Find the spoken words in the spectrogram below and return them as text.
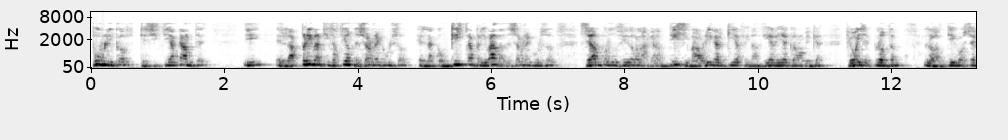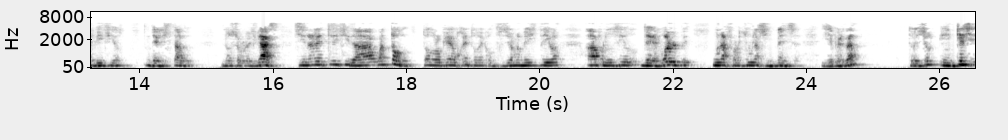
públicos que existían antes y en la privatización de esos recursos, en la conquista privada de esos recursos, se han producido las grandísimas oligarquías financieras y económicas que hoy explotan los antiguos servicios del Estado. No solo el gas, sino electricidad, agua, todo, todo lo que es objeto de concesión administrativa ha producido de golpe unas fortunas inmensas. Y es verdad. Entonces, ¿en qué se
